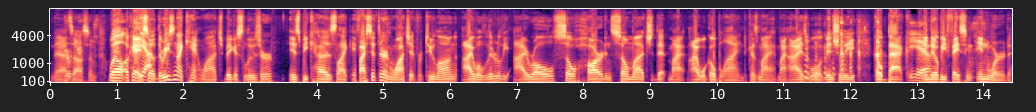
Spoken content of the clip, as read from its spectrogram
That's You're- awesome. Well, okay, Yeah. so the reason I can't watch Biggest Loser is because like if I sit there and watch it for too long, I will literally eye roll so hard and so much that my I will go blind because my my eyes will eventually go back Yeah. and they'll be facing inward,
